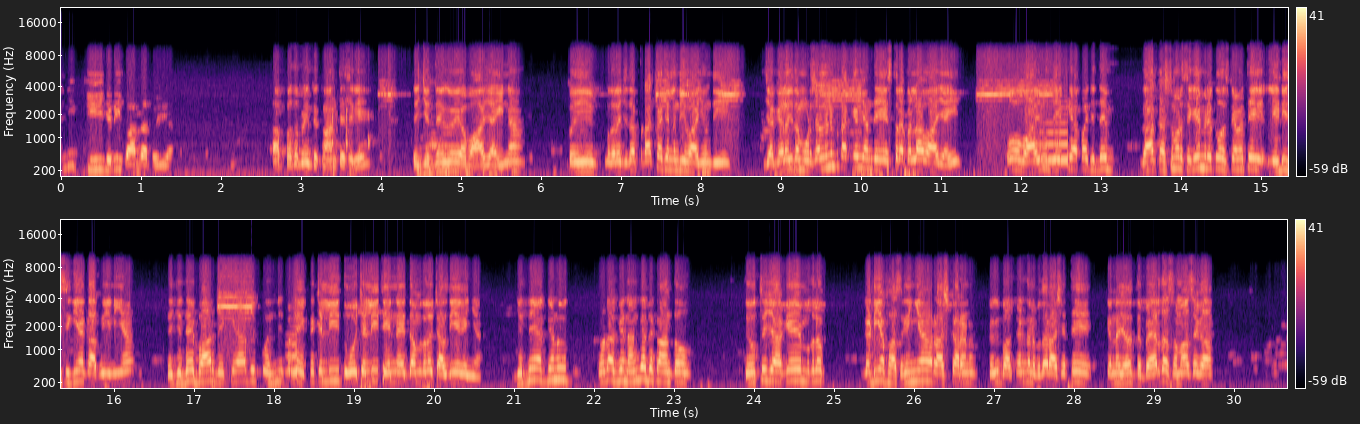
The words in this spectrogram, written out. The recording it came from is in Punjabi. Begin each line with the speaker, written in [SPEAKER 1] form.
[SPEAKER 1] ਜੀ ਕੀ ਜਿਹੜੀ ਵਾਰਦਾਤ ਹੋਈ ਆ?
[SPEAKER 2] ਆਪਾਂ ਤਾਂ ਆਪਣੀ ਦੁਕਾਨ ਤੇ ਸੀਗੇ ਤੇ ਜਿੱਦਾਂ ਕੋਈ ਆਵਾਜ਼ ਆਈ ਨਾ, ਕੋਈ ਮਤਲਬ ਜਿੱਦਾਂ ਪਟਾਕਾ ਚੱਲਣ ਦੀ ਆਵਾਜ਼ ਹੁੰਦੀ, ਜਾਂ ਕਹਿ ਲਓ ਜਿੱਦਾਂ ਮੋਟਰਸਾਈਕਲ ਨਹੀਂ ਪਟਾਕੇ ਜਾਂਦੇ ਇਸ ਤਰ੍ਹਾਂ ਪਹਿਲਾਂ ਆਵਾਜ਼ ਆਈ। ਉਹ ਆਵਾਜ਼ ਨੂੰ ਦੇਖ ਕੇ ਆਪਾਂ ਜਿੱਦਾਂ ਗਾ ਕਸਟਮਰ ਸੀਗੇ, ਮੇਰੇ ਕੋਲ ਉਸ ਟਾਈਮ ਤੇ ਲੇਡੀ ਸੀਗੀਆਂ, ਕਾਫੀ ਜਣੀਆਂ, ਤੇ ਜਿੱਦਾਂ ਬਾਹਰ ਦੇਖਿਆ ਤੇ ਕੁਝ ਨਹੀਂ, ਪਹਿਲਾਂ ਇੱਕ ਚੱਲੀ, ਦੋ ਚੱਲੀ, ਤਿੰਨ ਏਦਾਂ ਮਤਲਬ ਚੱਲਦੀਆਂ ਗਈਆਂ। ਜਿੱਦਾਂ ਅੱਗੇ ਨੂੰ ਥੋੜਾ ਅੱਗੇ ਲੰਘ ਗਿਆ ਦੁਕਾਨ ਤੋਂ, ਤੇ ਉੱਥੇ ਜਾ ਕੇ ਮਤਲਬ ਗੱਡੀਆਂ ਫਸ ਗਈਆਂ ਰਸ਼ ਕਾਰਨ, ਕਿਉਂਕਿ ਬੱਸ ਸਟੈਂਡ ਤੁਹਾਨੂੰ ਪਤਾ ਰਸ਼ ਇੱਥੇ ਕਿੰਨਾ ਜ਼ਿਆਦਾ, ਦੁਪਹਿਰ ਦਾ ਸਮਾਂ ਸੀਗਾ।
